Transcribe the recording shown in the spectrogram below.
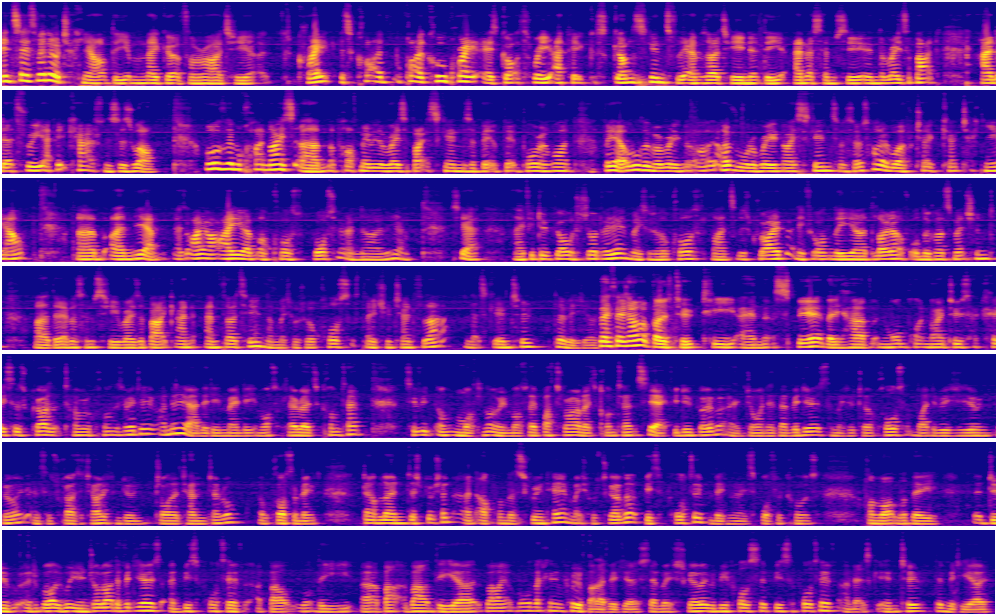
In today's video, checking out the Mega Variety crate. It's quite a, quite a cool crate. It's got three epic gun skins for the M13, the MSMC, and the Razorback, and uh, three epic characters as well. All of them are quite nice, um, apart from maybe the Razorback skin is a bit a bit boring one. But yeah, all of them are really overall really nice skins, so, so it's highly worth check, checking it out. Um, and yeah, as I, I um, of course bought it, and uh, yeah, so yeah. Uh, if you do go on to enjoy the video, make sure to of course like and subscribe. And if you want the, uh, the loadout for all the guns mentioned, uh, the MSMC Razorback and M13, then make sure to of course stay tuned for that. let's get into the video. Next stage up goes to TN Spear. They have 1.92k subscribers at the time of recording this video, and yeah, they do mainly multiplayer related content. So if you um, not really multiplayer battle related content, so yeah, if you do go over and join their videos, then make sure to of course like the videos you enjoy and subscribe to the channel if you do enjoy the channel in general. Of course, I'm linked down below in the description and up on the screen here. Make sure to go over, be supportive, leave any supportive comments on what, what they do, what, what you enjoy about the videos, and be supportive about what the uh, about about the uh, about what they can improve about their videos. So make sure to go over, be positive, be supportive, and let's get into the video.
